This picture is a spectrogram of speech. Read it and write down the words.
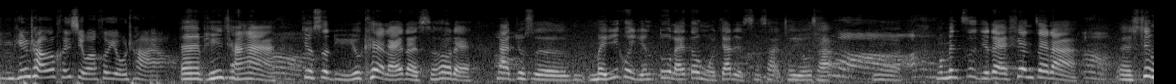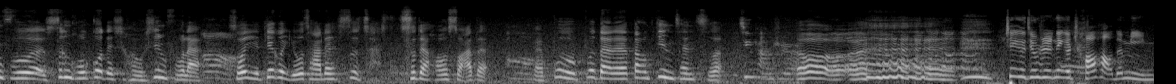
你们平常很喜欢喝油茶呀？嗯，平常啊嗯，就是旅游客来的时候呢，那就是每一个人都来到我家里吃茶吃油茶。哇。嗯，我们自己的现在呢，嗯。嗯，幸福生活过得好幸福了嗯，所以这个油茶呢是吃吃的好耍的，哦，哎，不不得当定餐吃。经常吃。哦，哦 这个就是那个炒好的米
